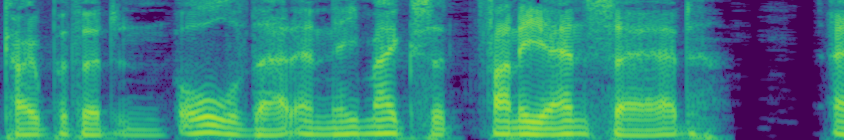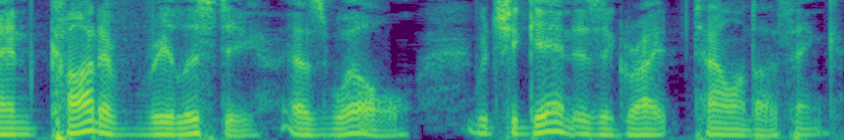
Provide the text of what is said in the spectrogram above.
cope with it and all of that. And he makes it funny and sad and kind of realistic as well, which again is a great talent, I think.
